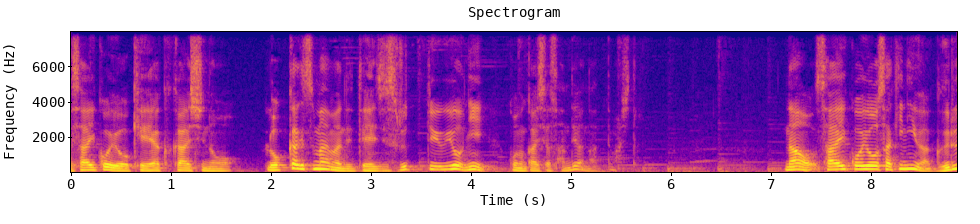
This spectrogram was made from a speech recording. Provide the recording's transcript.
再雇用契約開始の6ヶ月前まで提示するっていうようにこの会社さんではなってましたなお再雇用先にはグル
